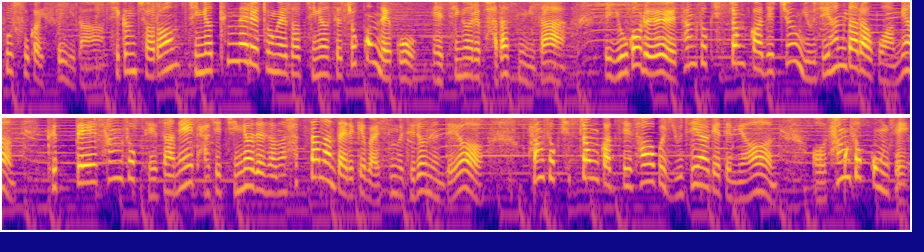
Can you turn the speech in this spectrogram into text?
볼 수가 있습니다. 지금처럼 증여 특례를 통해서 증여세 조금 내고 예, 증여를 받았습니다. 근데 요거를 상속 시점까지 쭉 유지한다라고 하면 그때 상속 재산에 다시 증여 재산을 합산한다 이렇게 말씀을 드렸는데요. 상속 시점까지 사업을 유지하게 되면 어, 상속공제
